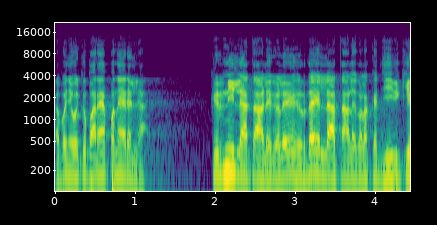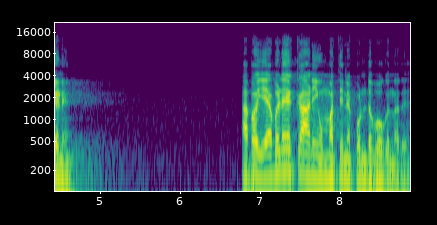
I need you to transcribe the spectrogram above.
അപ്പോൾ ഞങ്ങൾക്ക് പറയാപ്പം നേരല്ല. കിഡ്നി ഇല്ലാത്ത ആളുകൾ ഹൃദയമില്ലാത്ത ആളുകളൊക്കെ ജീവിക്കുകയാണ്. അപ്പോൾ എവിടേക്കാണ് ഈ ഉമ്മത്തിനെ കൊണ്ടുപോകുന്നത്?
